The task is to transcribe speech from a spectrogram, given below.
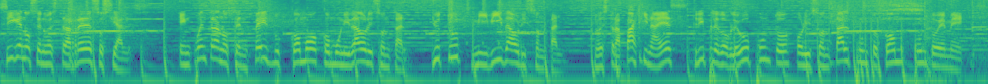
Síguenos en nuestras redes sociales. Encuéntranos en Facebook como Comunidad Horizontal, YouTube Mi Vida Horizontal. Nuestra página es www.horizontal.com.mx.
